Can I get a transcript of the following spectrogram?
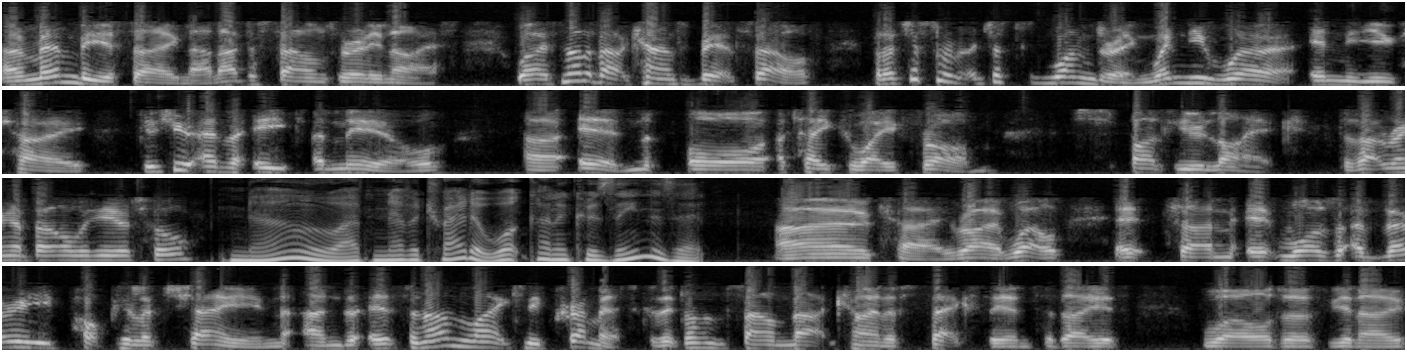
I remember you saying that. That just sounds really nice. Well, it's not about Canterbury itself, but I just just wondering when you were in the UK, did you ever eat a meal uh, in or a takeaway from Spud You Like? Does that ring a bell with you at all? No, I've never tried it. What kind of cuisine is it? Okay, right. Well, it um, it was a very popular chain, and it's an unlikely premise because it doesn't sound that kind of sexy in today's world of you know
